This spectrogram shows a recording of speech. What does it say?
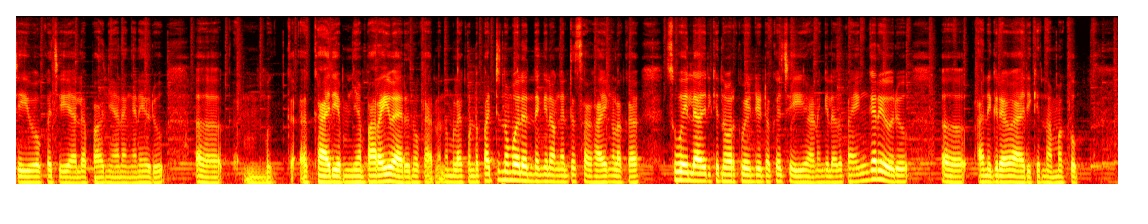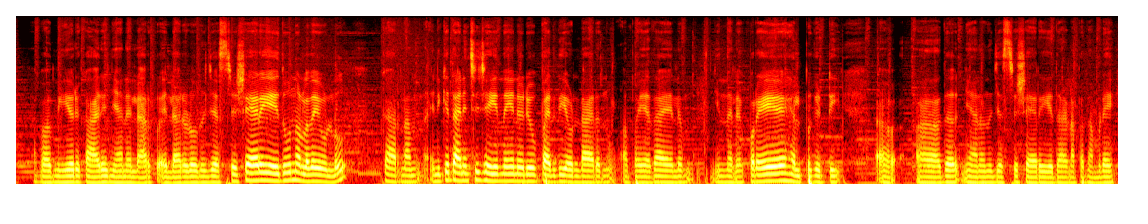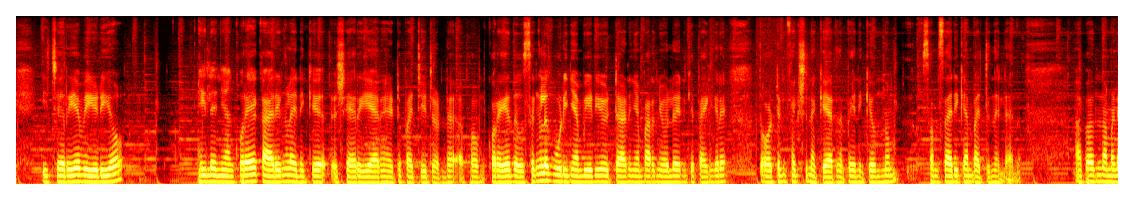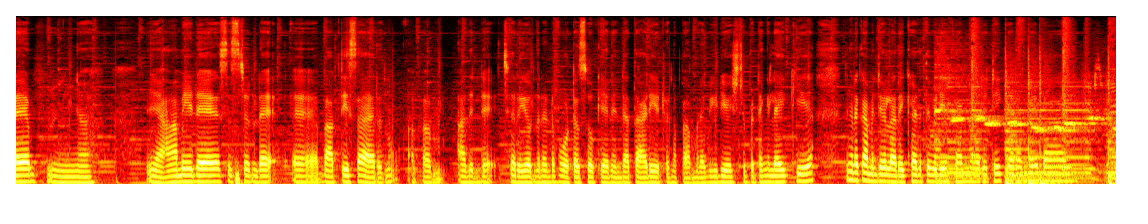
ചെയ്യുകയൊക്കെ ചെയ്യാമല്ലോ അപ്പോൾ ഞാൻ അങ്ങനെ ഒരു കാര്യം ഞാൻ പറയുമായിരുന്നു കാരണം നമ്മളെ കൊണ്ട് പറ്റുന്ന പോലെ എന്തെങ്കിലും അങ്ങനത്തെ സഹായങ്ങളൊക്കെ സുഖമില്ലാതിരിക്കുന്നവർക്ക് വേണ്ടിയിട്ടൊക്കെ ചെയ്യുകയാണെങ്കിൽ അത് ഭയങ്കര ഒരു അനുഗ്രഹമായിരിക്കും നമുക്കും. അപ്പം ഈ ഒരു കാര്യം ഞാൻ എല്ലാവർക്കും എല്ലാവരോടും ഒന്ന് ജസ്റ്റ് ഷെയർ ചെയ്തു എന്നുള്ളതേ ഉള്ളൂ. കാരണം എനിക്ക് തനിച്ച് ചെയ്യുന്നതിനൊരു പരിധി ഉണ്ടായിരുന്നു അപ്പോൾ ഏതായാലും ഇന്നലെ കുറേ ഹെൽപ്പ് കിട്ടി. അത് ഞാനൊന്ന് ജസ്റ്റ് ഷെയർ ചെയ്തതാണ്. അപ്പം നമ്മുടെ ഈ ചെറിയ വീഡിയോ ഇല്ല ഞാൻ കുറേ കാര്യങ്ങൾ എനിക്ക് ഷെയർ ചെയ്യാനായിട്ട് പറ്റിയിട്ടുണ്ട്. അപ്പം കുറേ ദിവസങ്ങൾ കൂടി ഞാൻ വീഡിയോ ഇട്ടാണ്. ഞാൻ പറഞ്ഞ പോലെ എനിക്ക് ഭയങ്കര തോട്ട് ഇൻഫെക്ഷനൊക്കെ ആയിരുന്നു. അപ്പോൾ എനിക്കൊന്നും സംസാരിക്കാൻ പറ്റുന്നില്ലായിരുന്നു. അപ്പം നമ്മുടെ ആമിയുടെ സിസ്റ്ററിന്റെ ബാപ്തീസമായിരുന്നു അപ്പം അതിന്റെ ചെറിയ ഒന്ന് രണ്ട് ഫോട്ടോസൊക്കെ ഞാൻ എന്റെ അകത്ത് ആഡ് ചെയ്തിട്ടുണ്ട്. അപ്പോൾ നമ്മുടെ വീഡിയോ ഇഷ്ടപ്പെട്ടെങ്കിൽ ലൈക്ക് ചെയ്യുക. നിങ്ങളുടെ കമന്റുകൾ അറിയിക്കുക. അടുത്ത വീഡിയോ കാണുന്നവരെ ടേക്ക് കെയർ ബൈ ബൈ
